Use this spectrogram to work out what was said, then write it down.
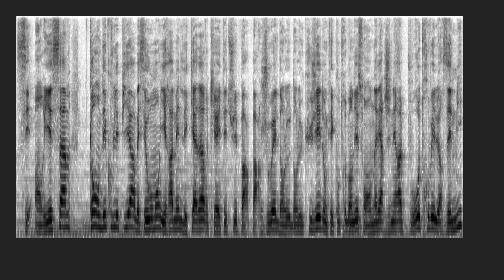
c'est Henri et Sam. Quand on découvre les pillards, ben, c'est au moment où ils ramènent les cadavres qui ont été tués par, par Joël dans le, QG, donc les contrebandiers sont en alerte générale pour retrouver leurs ennemis,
